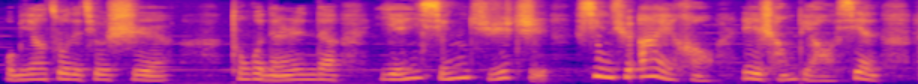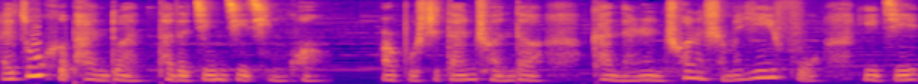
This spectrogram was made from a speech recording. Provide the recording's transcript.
我们要做的就是。通过男人的言行举止、兴趣爱好、日常表现来综合判断他的经济情况，而不是单纯的看男人穿了什么衣服以及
